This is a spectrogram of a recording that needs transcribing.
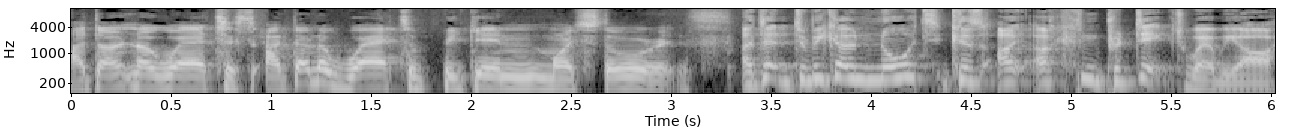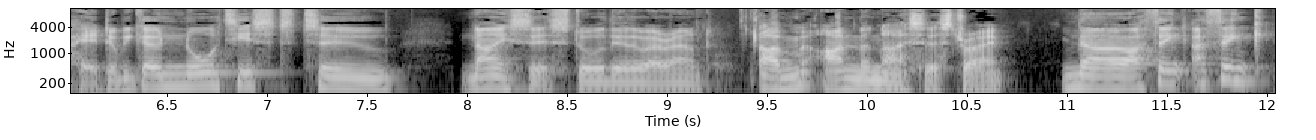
I don't know where to. I don't know where to begin my stories. I don't. Do we go naughty? Because I, I can predict where we are here. Do we go naughtiest to nicest, or the other way around? I'm I'm the nicest, right? No, I think I think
